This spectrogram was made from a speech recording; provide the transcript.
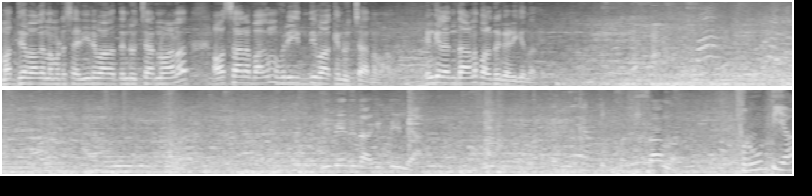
മധ്യഭാഗം നമ്മുടെ ശരീരഭാഗത്തിന്റെ ഉച്ചാരണമാണ്. അവസാന ഭാഗം ഒരു ഹിന്ദി വാക്കിന്റെ ഉച്ചാരണമാണ്. എങ്കിൽ എന്താണ് പലരും കഴിക്കുന്നത്? നിവേദിത കിട്ടിയില്ല. സാറിന്? ഫ്രൂട്ടിയാ?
